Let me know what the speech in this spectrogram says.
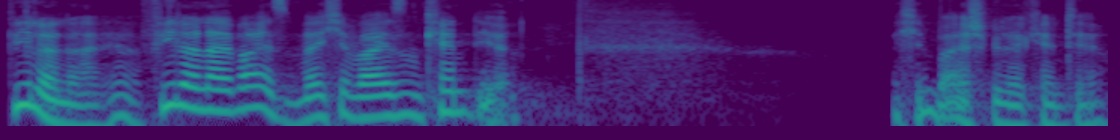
Vielerlei, ja, vielerlei Weisen. Welche Weisen kennt ihr? Welche Beispiele kennt ihr?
